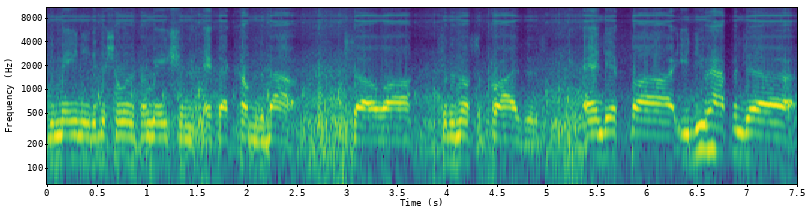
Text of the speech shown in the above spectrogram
you may need additional information if that comes about. So, uh, so there's no surprises. And if uh, you do happen to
